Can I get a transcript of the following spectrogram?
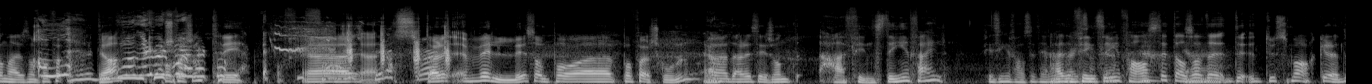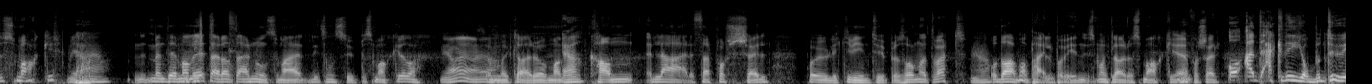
sånn her sånn på, fø- ja, på først sånn tre. Eh, da er det veldig sånn på, på førskolen, eh, der de sier sånn Her fins det ingen feil. Fins ingen fasit heller. Nei, det fins ingen fasit. Altså, Ja, ja. det, du, du smaker det du smaker. Ja, ja. Men det man vet, er at det er noen som er litt sånn supersmakere, da. Ja, ja, ja. Som klarer å Man Ja. kan lære seg forskjell på ulike vintyper og sånn etter hvert. Ja. Og da har man peiling på vin, hvis man klarer å smake forskjell. Og er er ikke det jobben til hun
